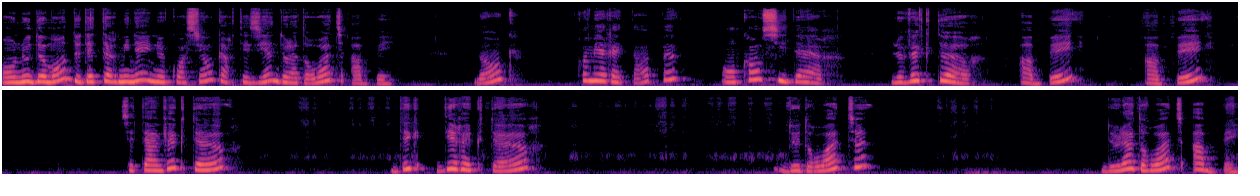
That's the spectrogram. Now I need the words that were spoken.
On nous demande de déterminer une équation cartésienne de la droite AB. Donc, première étape, on considère le vecteur AB AB, c'est un vecteur directeur de droite de la droite AB.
